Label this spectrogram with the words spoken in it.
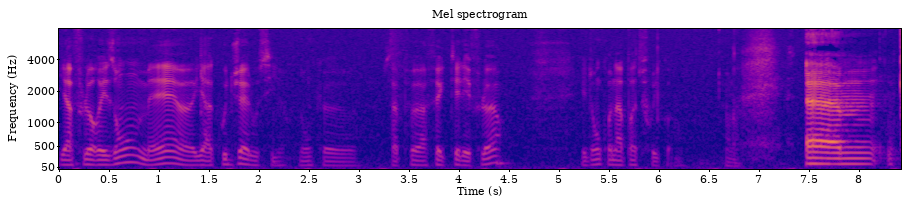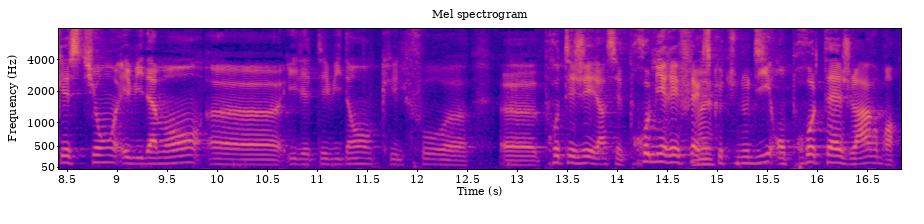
il y a floraison, mais il y a un coup de gel aussi. Donc ça peut affecter les fleurs et donc on n'a pas de fruits. Quoi. Euh, question évidemment, euh, il est évident qu'il faut euh, protéger, hein, c'est le premier réflexe que tu nous dis, on protège l'arbre,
